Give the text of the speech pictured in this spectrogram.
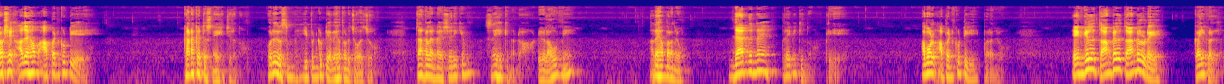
പക്ഷേ അദ്ദേഹം ആ പെൺകുട്ടിയെ കണക്കറ്റ് സ്നേഹിച്ചിരുന്നു. ഒരു ദിവസം ഈ പെൺകുട്ടി അദ്ദേഹത്തോട് ചോദിച്ചു താങ്കൾ എന്നെ ശരിക്കും സ്നേഹിക്കുന്നുണ്ടോ? ഡു യു ലവ് മീ അദ്ദേഹം പറഞ്ഞു ഞാൻ നിന്നെ പ്രേമിക്കുന്നു പ്രിയേ. അപ്പോൾ ആ പെൺകുട്ടി പറഞ്ഞു എങ്കിൽ താങ്കൾ താങ്കളുടെ കൈകൾ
